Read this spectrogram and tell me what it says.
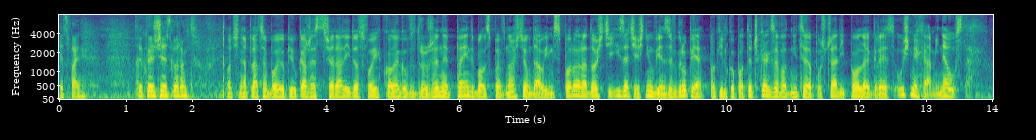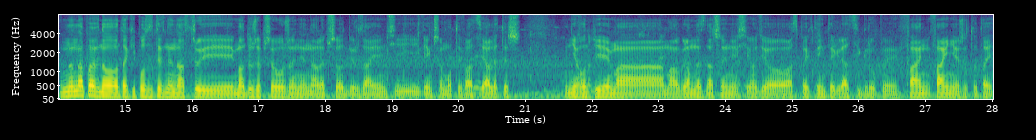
jest fajnie. Tylko jeszcze jest gorąco. Choć na placu boju piłkarze strzelali do swoich kolegów z drużyny, paintball z pewnością dał im sporo radości i zacieśnił więzy w grupie. Po kilku potyczkach zawodnicy opuszczali pole gry z uśmiechami na ustach. No na pewno taki pozytywny nastrój ma duże przełożenie na lepszy odbiór zajęć i większą motywację, ale też niewątpliwie ma, ma ogromne znaczenie, jeśli chodzi o aspekty integracji grupy. Fajn, fajnie, że tutaj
